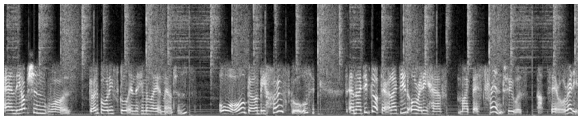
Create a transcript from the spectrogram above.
And the option was go to boarding school in the Himalayan mountains or go and be homeschooled. And I did go up there, and I did already have my best friend who was up there already.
